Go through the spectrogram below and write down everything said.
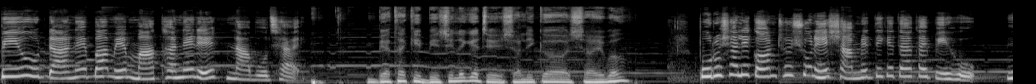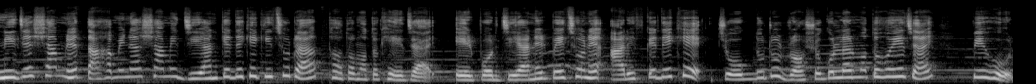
পিউ ডানে বামে মাথা নেড়ে না বোঝায়। ব্যথা কি বেশি লেগেছে শালিকা সাহেবা? পুরুষালী কণ্ঠ শুনে সামনের দিকে তাকায় পিহু। নিজের সামনে তাহামিনার স্বামী জিয়ানকে দেখে কিছুটা থতমত খেয়ে যায়। এরপর জিয়ানের পেছনে আরিফকে দেখে চোখ দুটো রসগোল্লার মতো হয়ে যায় পিহুর।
